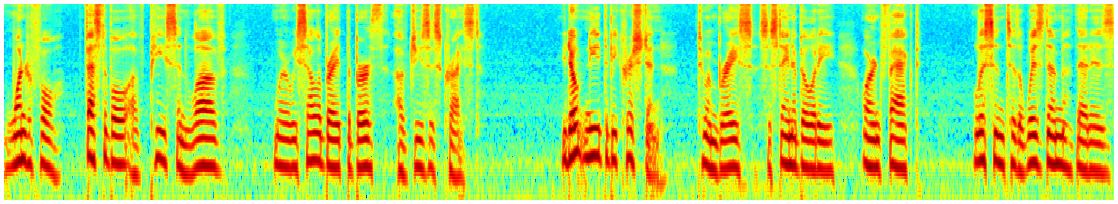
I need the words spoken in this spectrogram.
wonderful festival of peace and love where we celebrate the birth of Jesus Christ. You don't need to be Christian to embrace sustainability or, in fact, listen to the wisdom that is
